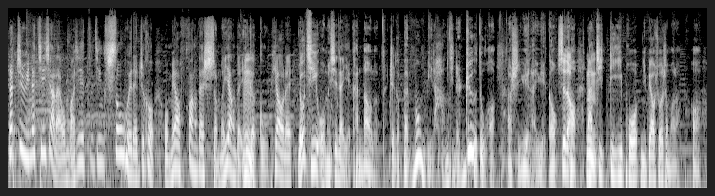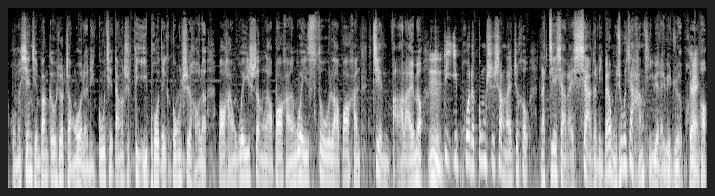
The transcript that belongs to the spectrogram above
那至于呢，接下来我们把这些资金收回来之后，我们要放在什么样的一个股票呢？嗯、尤其我们现在也看到了这个本梦比的行情的热度哦，那是越来越高。是的，哦，那继第一波，嗯、你不要说什么了。哦，我们先前帮各位所掌握了，你姑且当是第一波的一个公式好了，包含威盛啦，包含位素啦，包含建达啦，有没有？嗯。这第一波的公式上来之后，那接下来下个礼拜，我们就会，现在行情越来越热嘛。对。好，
